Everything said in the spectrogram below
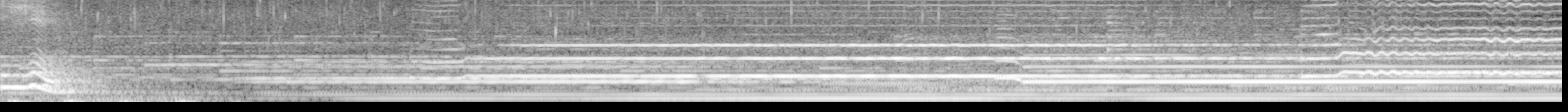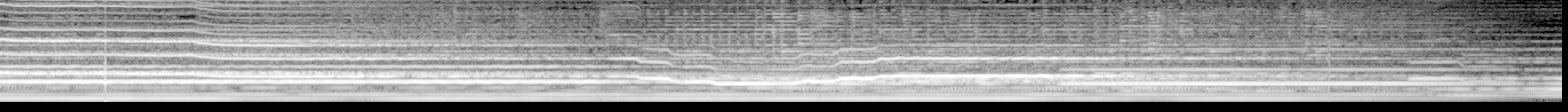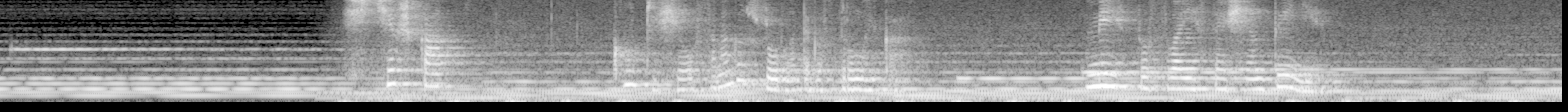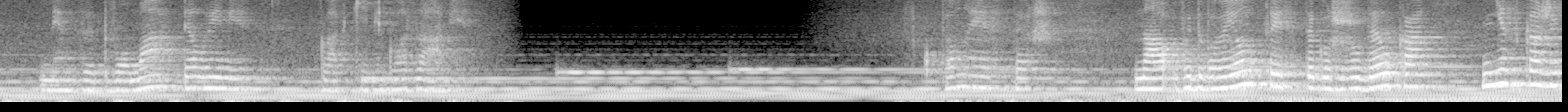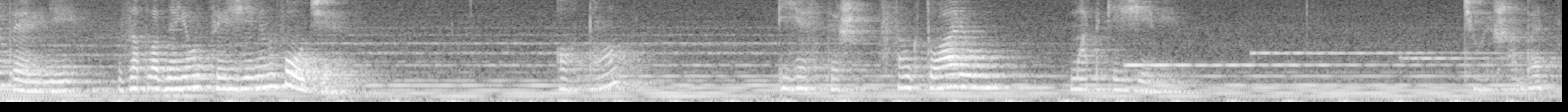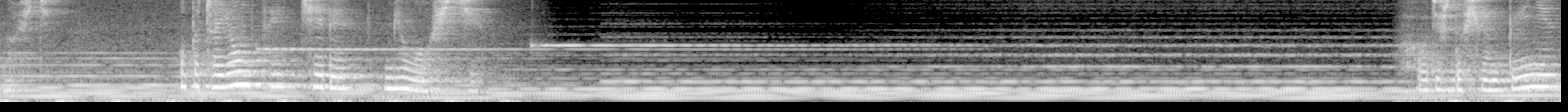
i ziemią. Samego źródła tego strumyka. W miejscu swoistej świątyni między dwoma białymi, gładkimi głazami. Skupiony jest też na wydobywającej z tego źródełka nieskarżytelnej, zapladniającej ziemię wodzie. Jest też w sanktuarium Matki Ziemi. Czujesz obecność otaczającej Ciebie miłości. Chodzisz do świątyni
